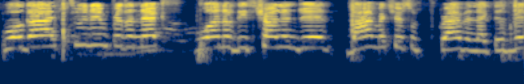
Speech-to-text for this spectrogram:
Well, guys, tune in for the next one of these challenges. Bye. Make sure to subscribe and like this video.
